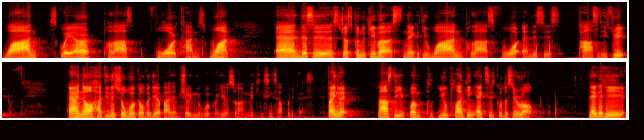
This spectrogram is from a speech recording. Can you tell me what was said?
1 square plus 4 times 1. And this is just going to give us negative 1 plus 4, and this is positive 3. And I know I didn't show work over there, but I'm showing the work right here, so I'm making things up for you guys. But anyway, lastly, when you plug in x is equal to 0, negative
